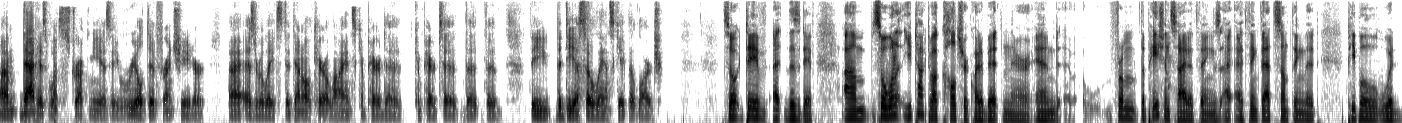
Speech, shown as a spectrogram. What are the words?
Um, that is what struck me as a real differentiator uh, as it relates to Dental Care Alliance compared to compared to the the the, the DSO landscape at large. So, Dave, uh, this is Dave. Um, so, one you talked about culture quite a bit in there, and from the patient side of things, I, I think that's something that people would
